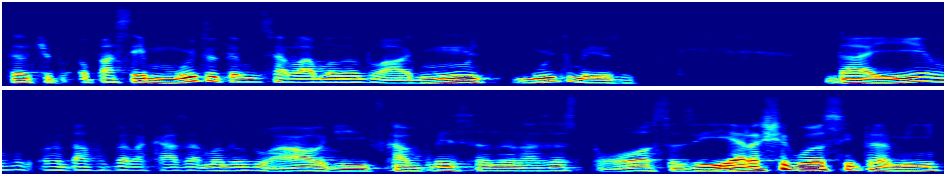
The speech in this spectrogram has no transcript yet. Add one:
Então, tipo, eu passei muito tempo no celular mandando áudio, muito, muito mesmo. Daí eu andava pela casa mandando áudio e ficava pensando nas respostas. E ela chegou assim pra mim:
